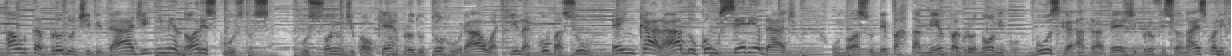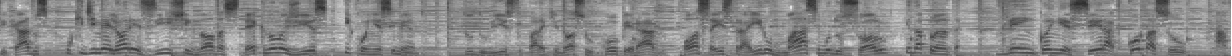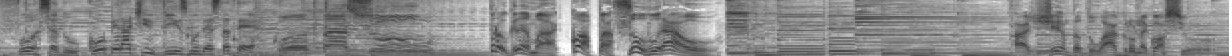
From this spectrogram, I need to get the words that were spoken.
Alta produtividade e menores custos. O sonho de qualquer produtor rural aqui na Copa Sul é encarado com seriedade. O nosso departamento agronômico busca, através de profissionais qualificados, o que de melhor existe em novas tecnologias e conhecimento. Tudo isto para que nosso cooperado possa extrair o máximo do solo e da planta. Vem conhecer a Copa Sul, a força do cooperativismo desta terra. Copa Sul. Programa Copa Sul Rural. Agenda do Agronegócio.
